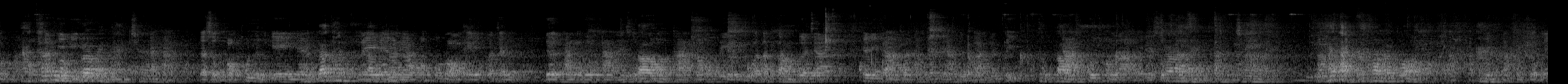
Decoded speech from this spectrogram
กฎหมายอ่าของท่าท่านนบอที่กมีอว่ายู่แบบนั้นใช่ นะครับแต่ส่วนของผู้หนึ่งเองเนี่ยก็ทำในตามในที่แนวของผู้ร้องเองก็จะเดินทางกระบวนการในส่วนของการร้องเรียนหรือว่าต่างๆเพื่อจะให้มีการกระทำสัญญาหรือการยุติถูกต้องการพูดทำลายในส่วนใช่ของสิ่งต่างใช่ให้ตัดข้อไว้ก่อนๆครับครับเป็นการจบใน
